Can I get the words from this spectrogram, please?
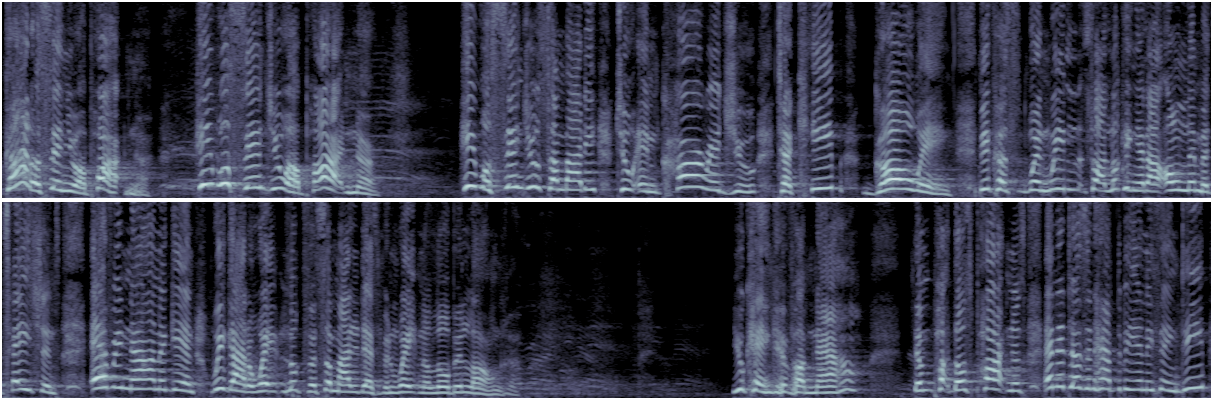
God will send you a partner. He will send you a partner. He will send you somebody to encourage you to keep going. Because when we start looking at our own limitations, every now and again, we got to wait, look for somebody that's been waiting a little bit longer. You can't give up now. Them, those partners, and it doesn't have to be anything deep.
